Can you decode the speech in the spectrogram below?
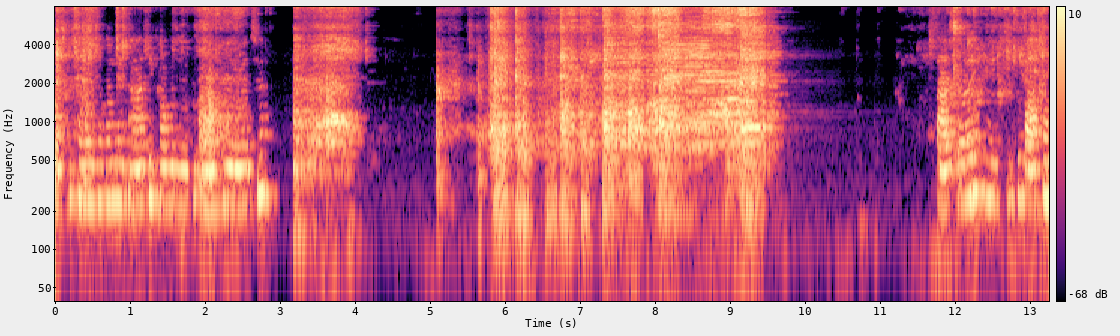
আজকে সকাল সকালে ভাতই খাব যেহেতু ভাত হয়ে গেছে। তারপরে কিছু বাসন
